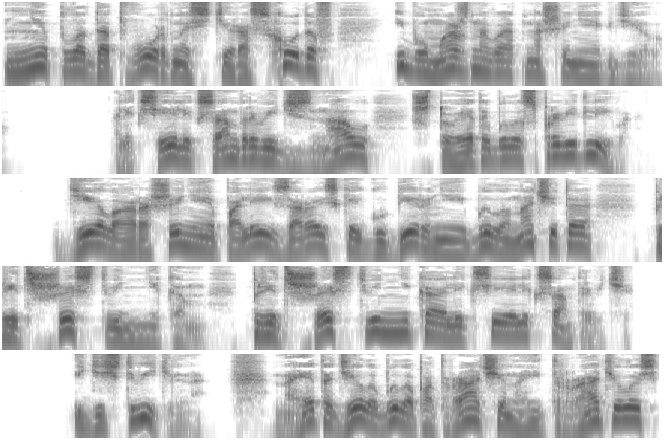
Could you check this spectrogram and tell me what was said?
неплодотворности расходов и бумажного отношения к делу. Алексей Александрович знал, что это было справедливо. Дело орошения полей Зарайской губернии было начато предшественником предшественника Алексея Александровича. И действительно, на это дело было потрачено и тратилось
